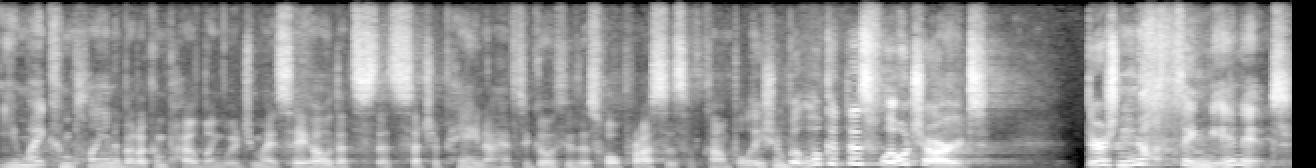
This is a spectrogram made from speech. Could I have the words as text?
you might complain about a compiled language. You might say, oh, that's, that's such a pain. I have to go through this whole process of compilation. But look at this flowchart. There's nothing in it.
